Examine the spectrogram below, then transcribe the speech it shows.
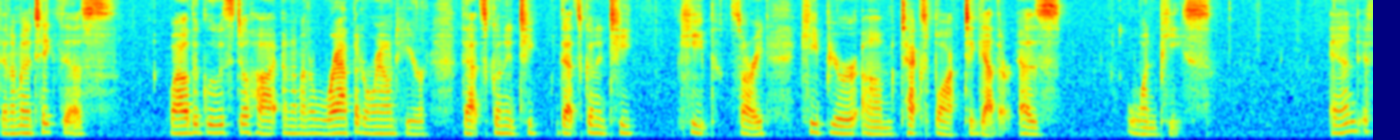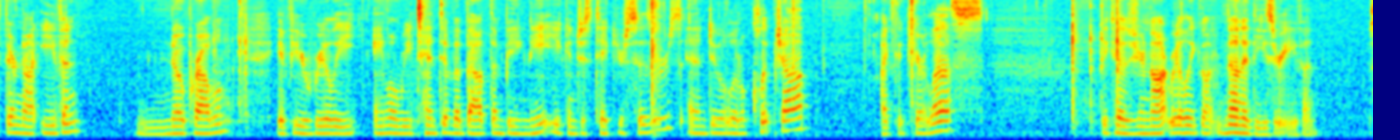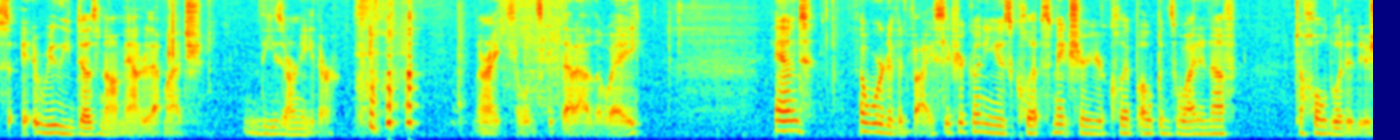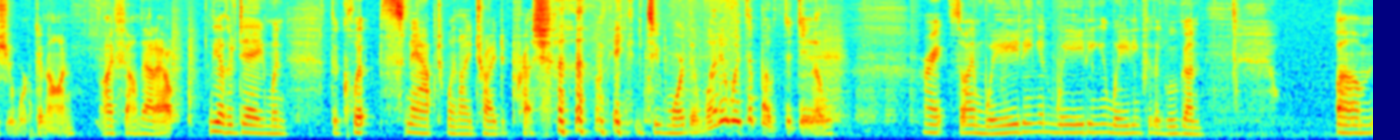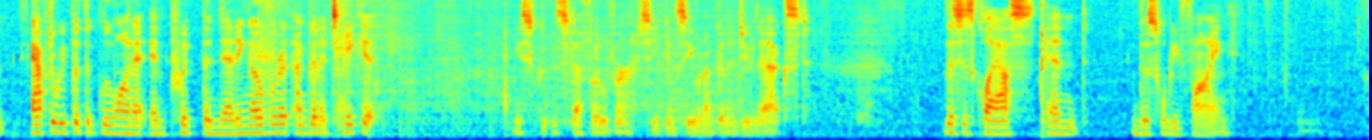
Then I'm going to take this while the glue is still hot, and I'm going to wrap it around here. That's going to that's going to keep sorry keep your um, text block together as one piece. And if they're not even, no problem. If you're really anal retentive about them being neat, you can just take your scissors and do a little clip job. I could care less because you're not really going, none of these are even. So it really does not matter that much. These aren't either. All right, so let's get that out of the way. And a word of advice. If you're going to use clips, make sure your clip opens wide enough to hold what it is you're working on. I found that out the other day when the clip snapped when I tried to press make it do more than what it was supposed to do. All right, so I'm waiting and waiting and waiting for the glue gun. Um, after we put the glue on it and put the netting over it, I'm going to take it. Me scoot the stuff over so you can see what I'm going to do next. This is glass, and this will be fine.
